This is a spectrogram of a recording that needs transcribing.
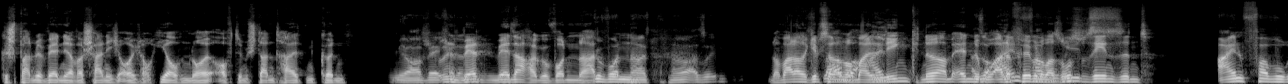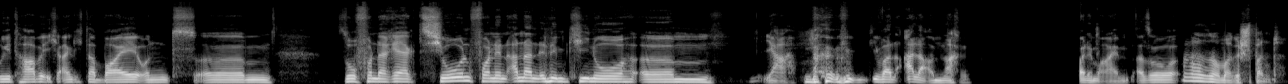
gespannt. Wir werden ja wahrscheinlich euch auch hier auf dem, Neu auf dem Stand halten können. Ja, dann wer, wer nachher gewonnen hat. gewonnen hat. Ne? Also Normalerweise gibt's ja auch glaube, noch mal einen ein- Link ne, am Ende, also wo alle Filme nochmal so zu sehen sind. Ein Favorit habe ich eigentlich dabei und ähm, so von der Reaktion von den anderen in dem Kino, ähm, ja, die waren alle am Lachen. Bei dem einen. Also, Da sind wir mal gespannt.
